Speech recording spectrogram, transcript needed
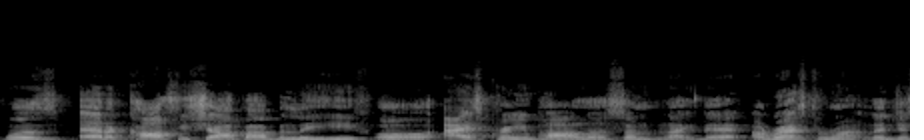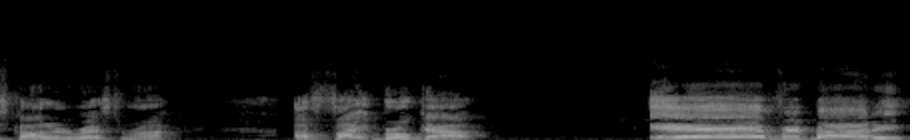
was at a coffee shop, I believe, or ice cream parlor or something like that, a restaurant. Let's just call it a restaurant. A fight broke out. Everybody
